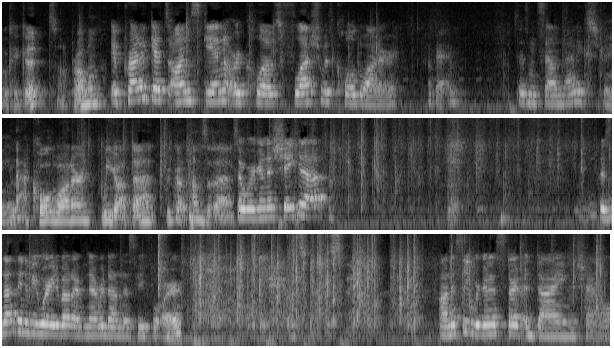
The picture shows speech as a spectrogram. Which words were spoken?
Okay, good. It's not a problem. If product gets on skin or clothes, flush with cold water. Okay. Doesn't sound that extreme. Nah, cold water. We got that. We've got tons of that. So we're gonna shake it up. There's nothing to be worried about. I've never done this before. Okay, let's do this thing. Honestly, we're gonna start a dying channel.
